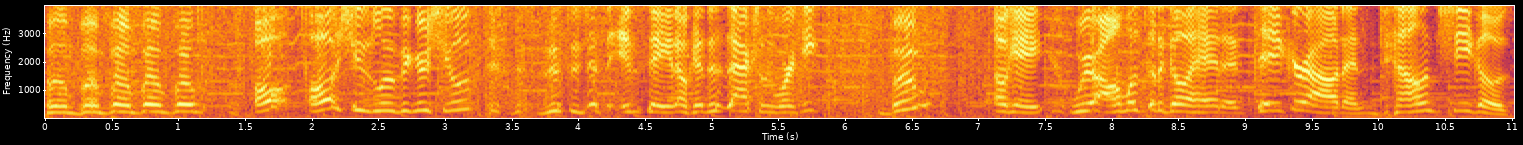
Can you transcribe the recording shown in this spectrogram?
Boom, boom, boom, boom, boom. Oh, oh, she's losing her shields. This is just insane. Okay, this is actually working. Boom. Okay, we're almost gonna go ahead and take her out, and down she goes.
